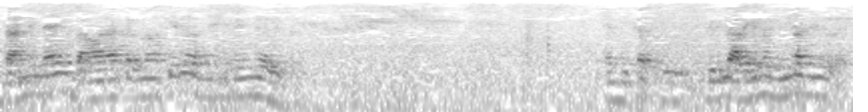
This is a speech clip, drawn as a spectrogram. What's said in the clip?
දන්නේ නැහැ මේ භාවනා කරනවා කියලා මේ වෙන්නේ ඇවිත් එනික පිළිලා අරගෙන ගිහිලා නේද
